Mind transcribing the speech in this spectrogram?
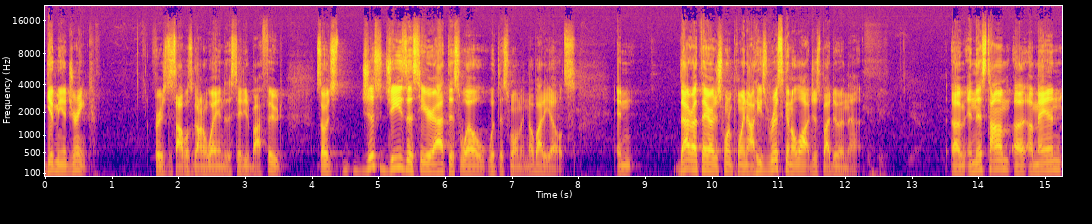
Give me a drink. For his disciples gone away into the city to buy food. So it's just Jesus here at this well with this woman, nobody else. And that right there, I just want to point out, he's risking a lot just by doing that. Um, in this time, a, a man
